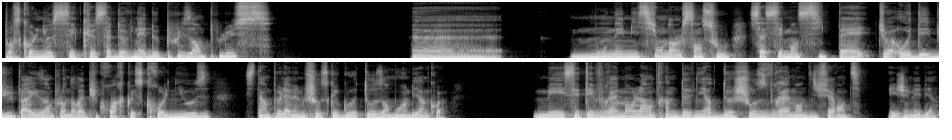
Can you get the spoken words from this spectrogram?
pour Scroll News, c'est que ça devenait de plus en plus euh, mon émission dans le sens où ça s'émancipait. Tu vois, au début, par exemple, on aurait pu croire que Scroll News, c'était un peu la même chose que Gotos en moins bien, quoi. Mais c'était vraiment là en train de devenir deux choses vraiment différentes. Et j'aimais bien.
